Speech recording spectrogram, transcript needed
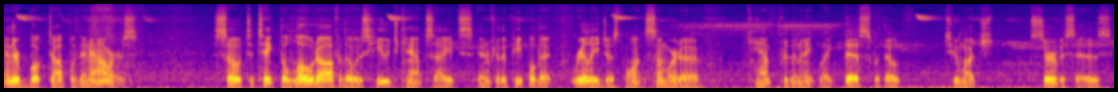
and they're booked up within hours. So to take the load off of those huge campsites, and for the people that really just want somewhere to camp for the night like this without too much services,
